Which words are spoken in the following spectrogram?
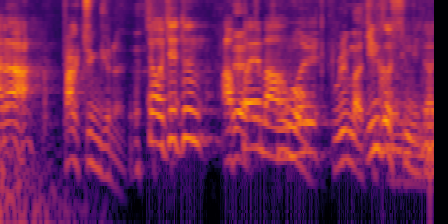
아나 박준규는 자 어쨌든 아빠의 마음을 우린 맞췄어. 읽었습니다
